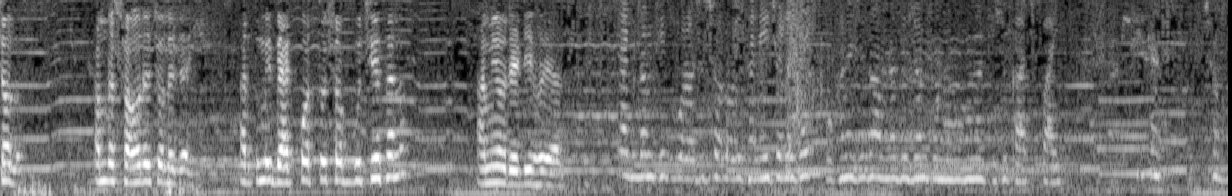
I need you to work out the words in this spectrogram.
চলো আমরা শহরে চলে যাই। আর তুমি ব্যাগপত্র সব গুছিয়ে ফেলো আমিও রেডি হয়ে আসছি। একদম ঠিক বলেছ চলো ওইখানেই চলে যাই। ওখানে শুধু আমরা দুজন কোনো রকম কিছু কাজ পাই। ঠিক আছে চলো।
